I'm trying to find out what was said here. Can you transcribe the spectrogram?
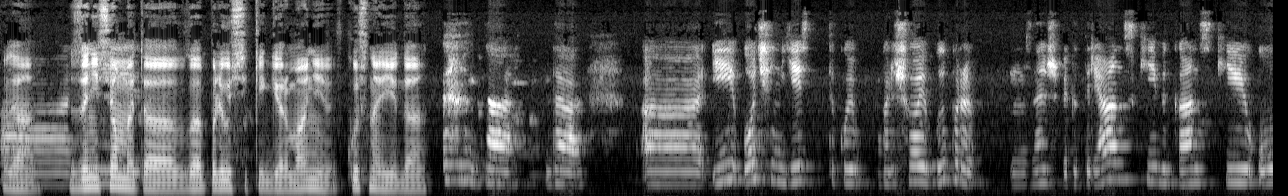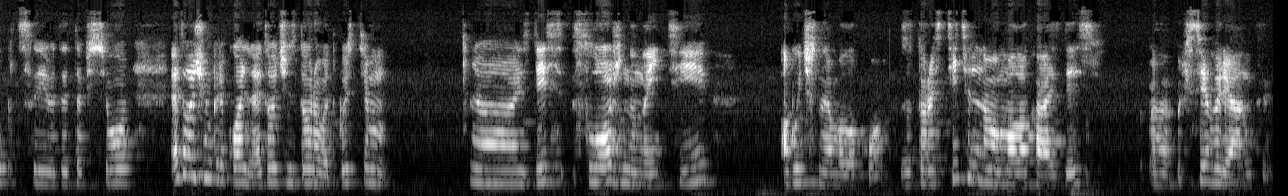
Да, А, занесем и- это в плюсики Германии. Вкусная еда. Да, да. А, И очень есть такой большой выбор, знаешь, вегетарианские, веганские опции, вот это все. Это очень прикольно, это очень здорово. Допустим, а, здесь сложно найти обычное молоко, зато растительного молока здесь а, все варианты.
